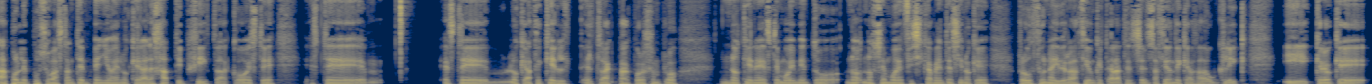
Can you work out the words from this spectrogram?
Apple le puso bastante empeño en lo que era el haptic feedback o este, este, este, lo que hace que el, trackpad, por ejemplo, no tiene este movimiento, no, no, se mueve físicamente, sino que produce una vibración que te da la sensación de que has dado un clic. Y creo que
